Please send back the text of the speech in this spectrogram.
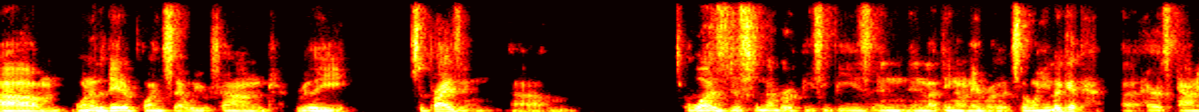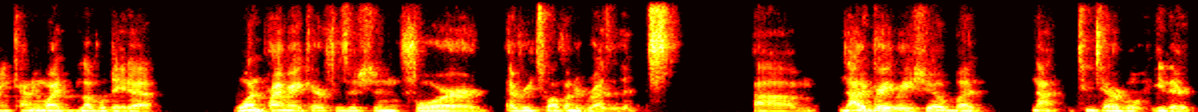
Um, one of the data points that we found really surprising um, was just the number of PCPs in, in Latino neighborhoods. So when you look at uh, Harris County, countywide level data, one primary care physician for every 1,200 residents. Um, not a great ratio, but not too terrible either.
